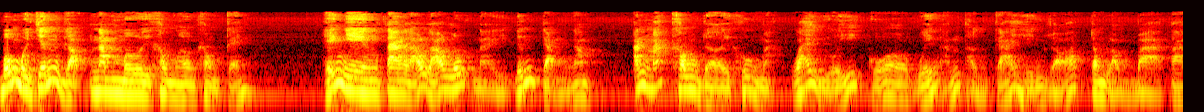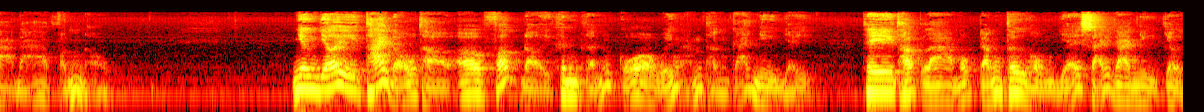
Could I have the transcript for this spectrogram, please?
49 gặp 50 không hơn không kém. Hiển nhiên tàn lão lão lúc này đứng trầm ngâm, ánh mắt không rời khuôn mặt quái quỷ của quyển ảnh thần cái hiện rõ trong lòng bà ta đã phẫn nộ. Nhưng với thái độ thờ ơ phớt đời khinh khỉnh của quyển ảnh thần cái như vậy, thì thật là một trận thư hùng dễ xảy ra như chơi.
